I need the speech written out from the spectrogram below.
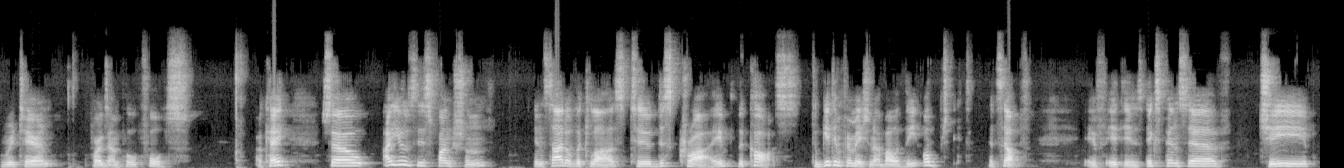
return for example false okay? So I use this function inside of the class to describe the cars to get information about the object itself. If it is expensive cheap,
